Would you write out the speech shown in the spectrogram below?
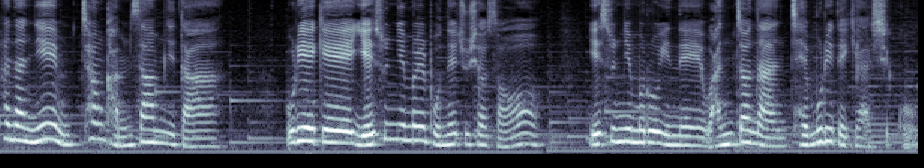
하나님 참 감사합니다. 우리에게 예수님을 보내주셔서 예수님으로 인해 완전한 제물이 되게 하시고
